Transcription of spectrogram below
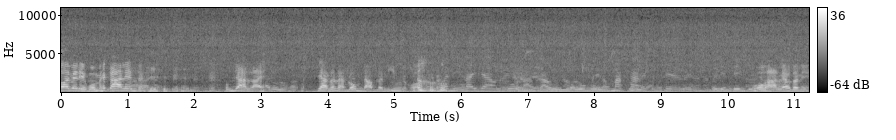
ตอนเป็นเด็กผมไม่กล้าเล่นสักที ผมย่านไรย่านนั้นน่ะล้มดับแล้วหนีบเจ้าของวันนี้ไล่ยาวเลย หลานสาวหนึ่งบ่ลงเลยหรอกมากค่ะได้คนแชร์เลยนะคะไปเรียนเด้งดึงโอ้ผ่านแล้วตัวนี้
